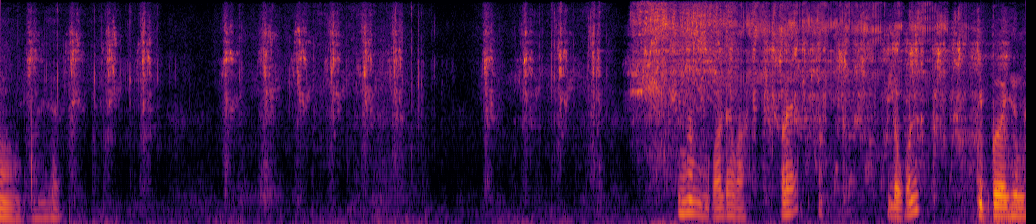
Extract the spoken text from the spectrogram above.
พังไปเลยนั่งบ่ได้วะอะไรโดนจิบเปยใช่ไหม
